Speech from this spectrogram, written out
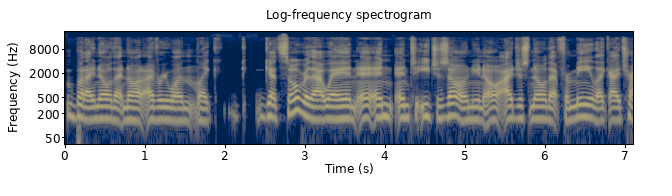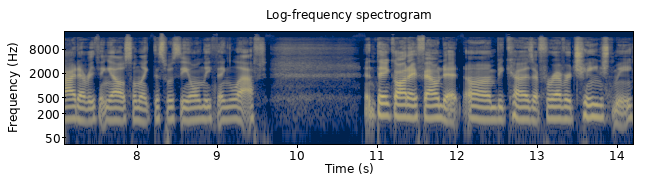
but I know that not everyone like gets sober that way and, and, and to each his own, you know, I just know that for me, like I tried everything else and like this was the only thing left and thank God I found it um, because it forever changed me.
